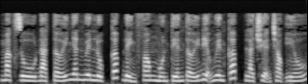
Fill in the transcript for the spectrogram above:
Mặc dù đạt tới nhân nguyên lục cấp đỉnh phong muốn tiến tới địa nguyên cấp là chuyện trọng yếu,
